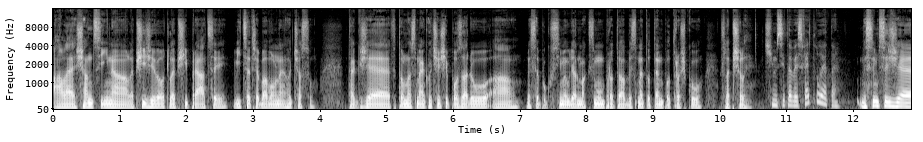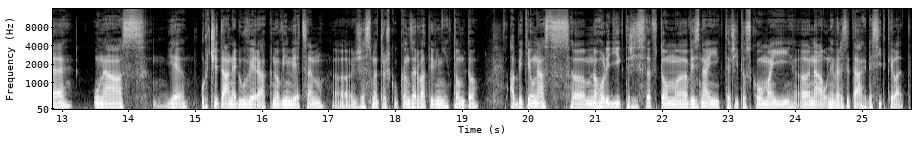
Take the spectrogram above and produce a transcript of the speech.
ale šancí na lepší život, lepší práci, více třeba volného času. Takže v tomhle jsme jako Češi pozadu a my se pokusíme udělat maximum pro to, aby jsme to tempo trošku zlepšili. Čím si to vysvětlujete? Myslím si, že u nás je určitá nedůvěra k novým věcem, eh, že jsme trošku konzervativní v tomto. A byť je u nás eh, mnoho lidí, kteří se v tom vyznají, kteří to zkoumají eh, na univerzitách desítky let,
